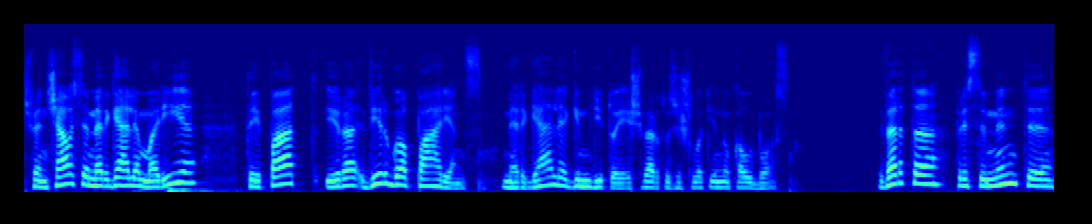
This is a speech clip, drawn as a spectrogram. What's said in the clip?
Švenčiausia mergelė Marija taip pat yra Virgo pariens, mergelė gimdytoja išvertus iš lotynų kalbos. Verta prisiminti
